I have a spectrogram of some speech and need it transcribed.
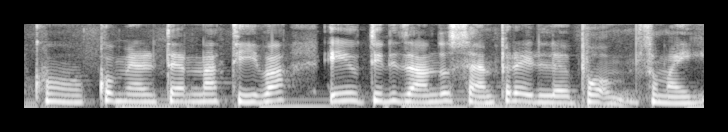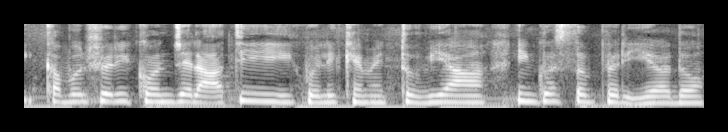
co- come alternativa e utilizzando sempre il, insomma, i cavolfiori congelati, quelli che metto via in questo periodo.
